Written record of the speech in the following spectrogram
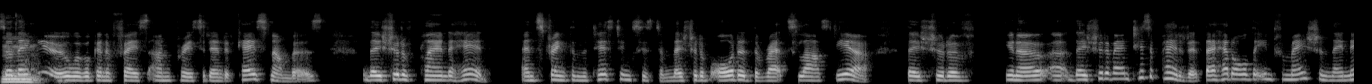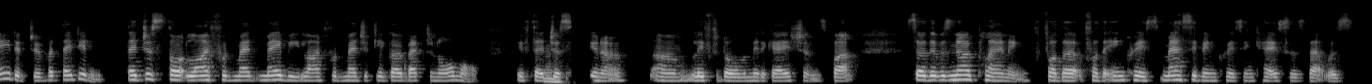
So mm. they knew we were going to face unprecedented case numbers. They should have planned ahead and strengthened the testing system. They should have ordered the rats last year. They should have you know uh, they should have anticipated it. They had all the information they needed to but they didn't. They just thought life would ma- maybe life would magically go back to normal if they mm. just you know um, lifted all the mitigations. But so there was no planning for the for the increase massive increase in cases that was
